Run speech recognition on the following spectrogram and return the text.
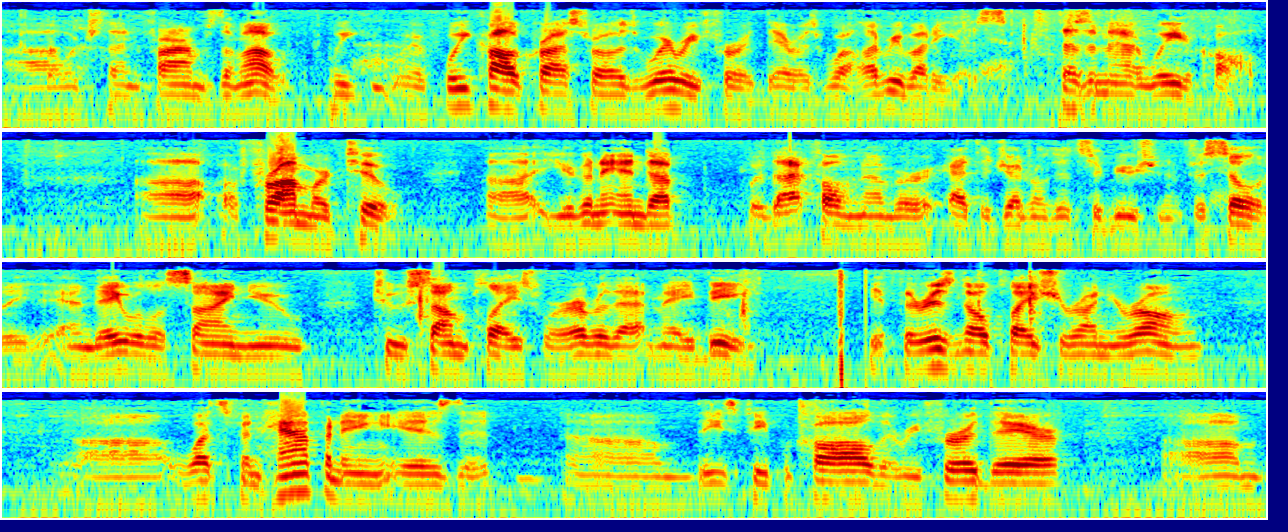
Uh, which then farms them out. We, if we call Crossroads, we're referred there as well. Everybody is. Doesn't matter where you're called, uh, or from or to. Uh, You're going to end up with that phone number at the general distribution facility, and they will assign you to some place, wherever that may be. If there is no place, you're on your own. Uh, What's been happening is that um, these people call, they're referred there, um,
